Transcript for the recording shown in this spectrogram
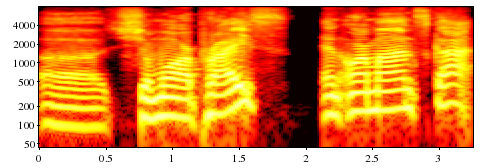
uh, Shamar Price, and Armand Scott.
